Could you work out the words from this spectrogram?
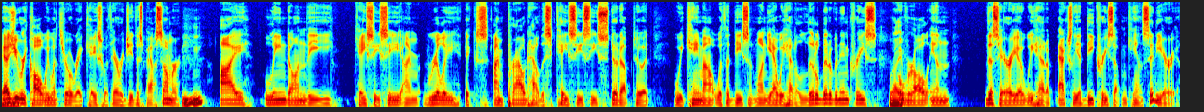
as you recall, we went through a rate case with Evergy this past summer. Mm-hmm. I leaned on the KCC. I'm really ex- I'm proud how the KCC stood up to it. We came out with a decent one. Yeah, we had a little bit of an increase Right. overall in this area. We had a, actually a decrease up in Kansas City area.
